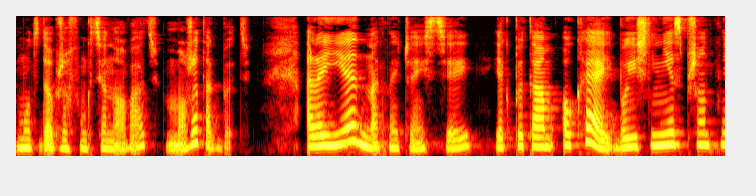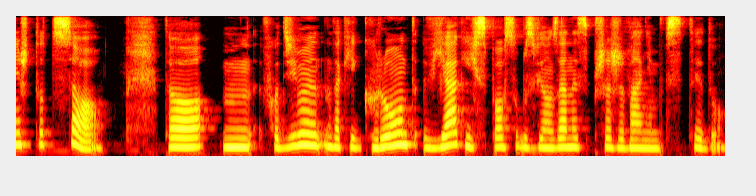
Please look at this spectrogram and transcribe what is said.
móc dobrze funkcjonować. Może tak być. Ale jednak najczęściej jak pytam, ok, bo jeśli nie sprzątniesz, to co? To mm, wchodzimy na taki grunt w jakiś sposób związany z przeżywaniem wstydu.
